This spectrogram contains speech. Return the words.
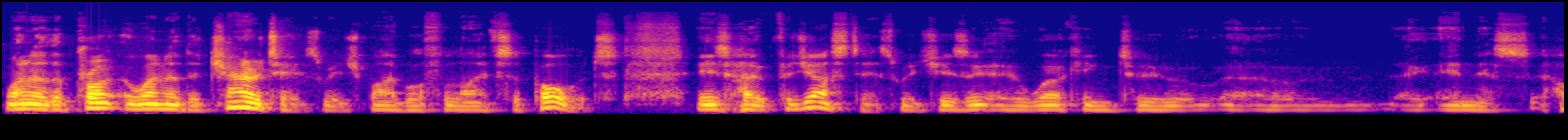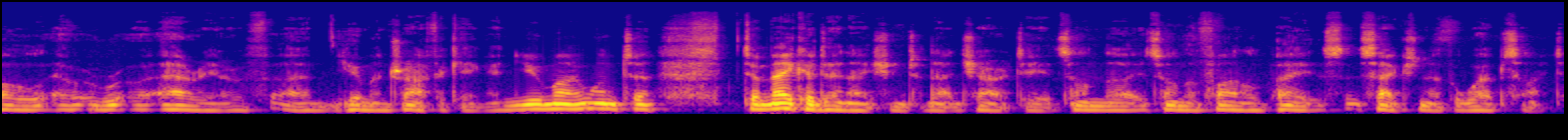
one of the pro- one of the charities which Bible for Life supports is Hope for Justice, which is working to in this whole area of um, human trafficking, and you might want to, to make a donation to that charity. It's on the it's on the final page section of the website.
